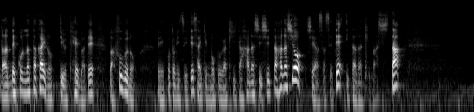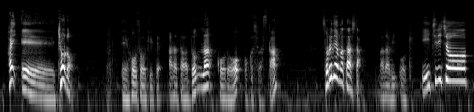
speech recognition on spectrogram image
なんでこんな高いのっていうテーマで、まあ、フグのことについて最近僕が聞いた話知った話をシェアさせていただきましたはい、えー、今日の、えー、放送を聞いてあなたはどんな行動を起こしますか？それではまた明日。学び大きい一日を。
